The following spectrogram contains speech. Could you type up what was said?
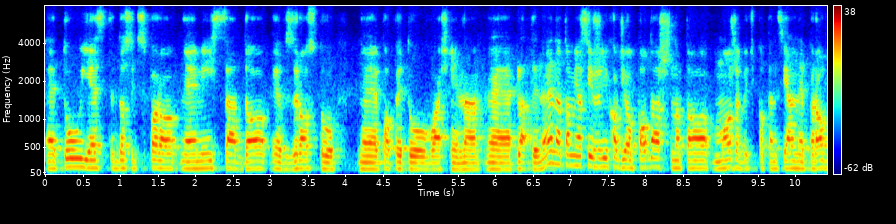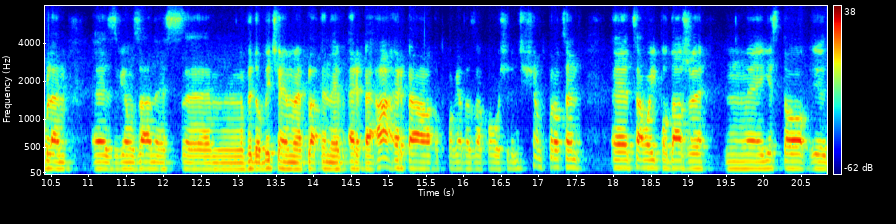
E, Tu jest dosyć sporo e, miejsca do e, wzrostu e, popytu właśnie na e, platynę. Natomiast jeżeli chodzi o podaż, no to może być potencjalny problem e, związany z em, wydobyciem platyny w RPA. RPA odpowiada za około 70% e, całej podaży. Mm, Jest to e,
